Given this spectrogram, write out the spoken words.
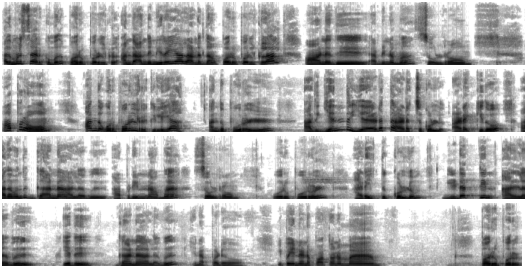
அது முழுசாக இருக்கும்போது பருப்பொருட்கள் அந்த அந்த நிறையால் ஆனது தான் பருப்பொருட்களால் ஆனது அப்படின்னு நம்ம சொல்கிறோம் அப்புறம் அந்த ஒரு பொருள் இருக்கு இல்லையா? அந்த பொருள் அது எந்த இடத்த அடைச்சு கொள்ளு அடைக்குதோ அதை வந்து கன அளவு அப்படின்னு நாம் சொல்கிறோம் ஒரு பொருள் அடைத்து கொள்ளும் இடத்தின் அளவு எது? கன அளவு எனப்படும். இப்போ என்னென்ன பார்த்தோம் நம்ம? பருப்பொருள்.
